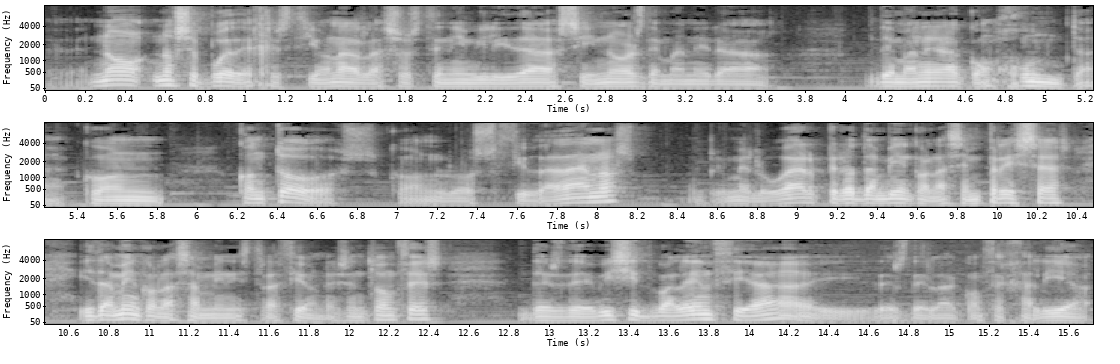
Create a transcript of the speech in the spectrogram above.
Eh, no, no se puede gestionar la sostenibilidad si no es de manera, de manera conjunta, con, con todos, con los ciudadanos, en primer lugar, pero también con las empresas y también con las administraciones. Entonces, desde Visit Valencia y desde la Concejalía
